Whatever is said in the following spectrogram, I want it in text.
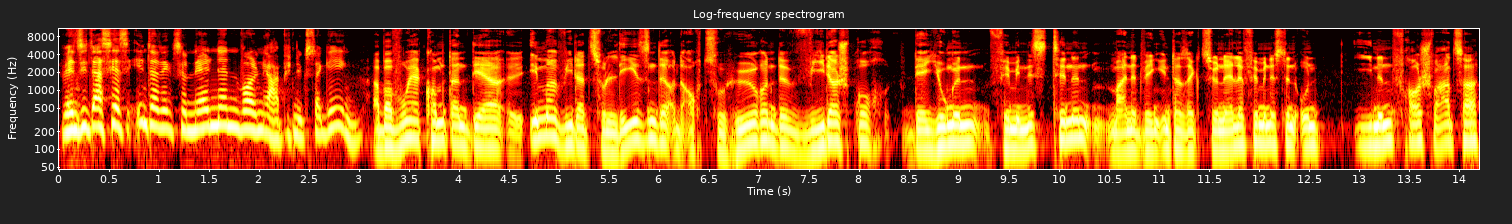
Wenn Sie das jetzt intersektionell nennen wollen, ja, habe ich nichts dagegen. Aber woher kommt dann der äh, immer wieder zu lesende und auch zu hörende Widerspruch der jungen Feministinnen, meinetwegen intersektionelle Feministinnen und Ihnen, Frau Schwarzer,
